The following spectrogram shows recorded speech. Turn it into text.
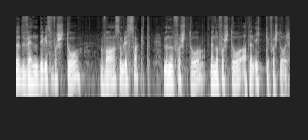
nødvendigvis å forstå hva som blir sagt, men å forstå, men å forstå at en ikke forstår.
